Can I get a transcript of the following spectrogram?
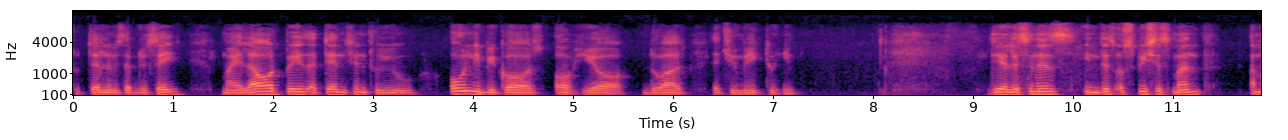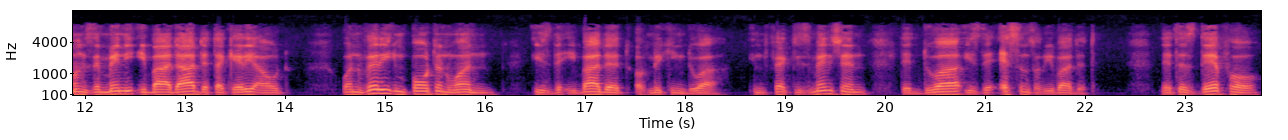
to tell him to say my Lord pays attention to you only because of your dua that you make to him. Dear listeners, in this auspicious month, amongst the many ibadat that I carry out, one very important one is the ibadat of making dua. In fact, it's mentioned that dua is the essence of ibadat. Let us therefore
